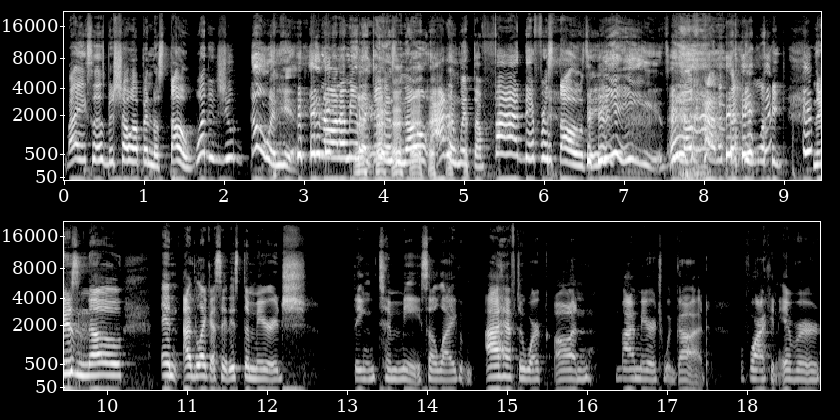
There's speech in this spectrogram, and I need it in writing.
My ex husband show up in the store. What did you do in here? You know what I mean? Like there is no. I done went to five different stores and here he is. You know, kind of thing. Like there's no. And I, like I said, it's the marriage thing to me. So like I have to work on my marriage with God before I can ever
